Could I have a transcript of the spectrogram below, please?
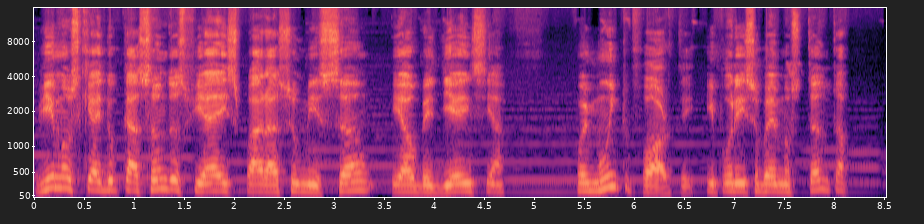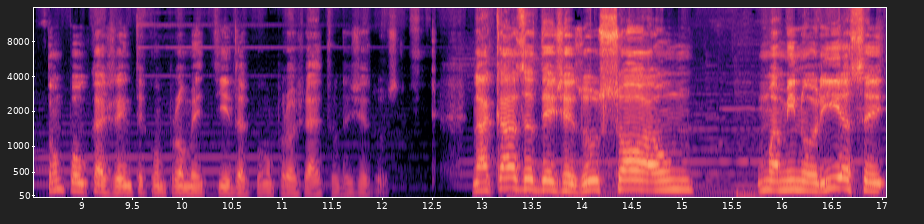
vimos que a educação dos fiéis para a submissão e a obediência foi muito forte e por isso vemos tanta tão pouca gente comprometida com o projeto de Jesus. Na casa de Jesus só há um, uma minoria se,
